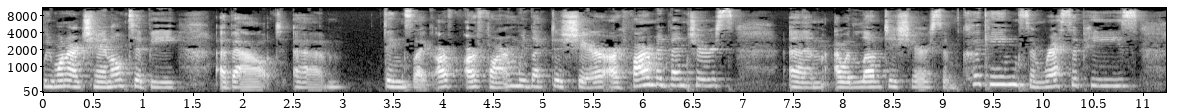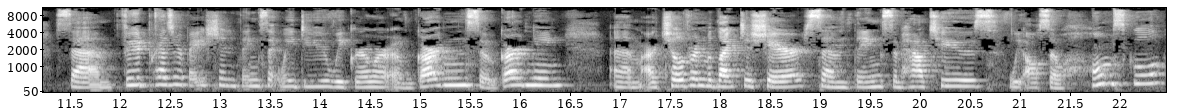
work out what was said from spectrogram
we want our channel to be about um, things like our, our farm. We'd like to share our farm adventures. Um, I would love to share some cooking, some recipes, some food preservation, things that we do. We grow our own gardens, so gardening. Um, our children would like to share some things, some how-tos. We also homeschool,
